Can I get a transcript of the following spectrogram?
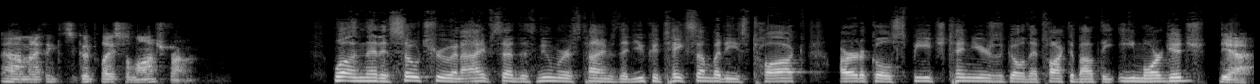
um, and I think it's a good place to launch from. Well, and that is so true. And I've said this numerous times that you could take somebody's talk, article, speech 10 years ago that talked about the e mortgage. Yeah.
